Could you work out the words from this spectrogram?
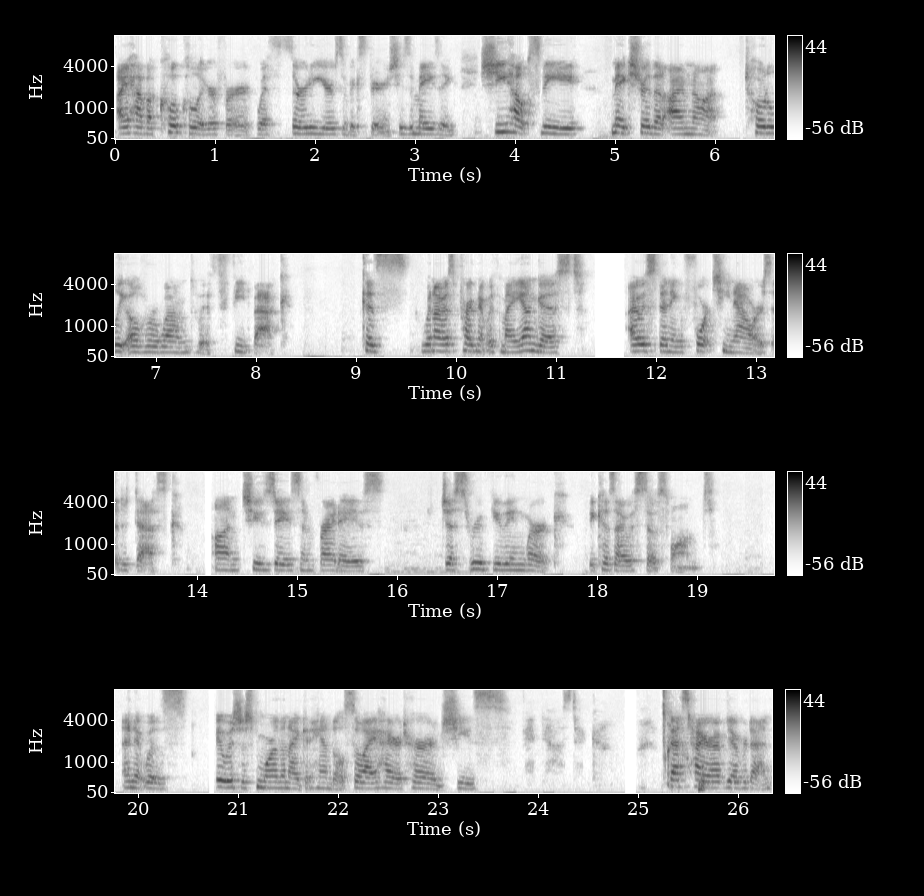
I have a co-calligrapher with 30 years of experience. She's amazing. She helps me make sure that I'm not totally overwhelmed with feedback. Cuz when I was pregnant with my youngest, I was spending 14 hours at a desk on Tuesdays and Fridays just reviewing work because I was so swamped. And it was it was just more than I could handle. So I hired her and she's fantastic. Best hire I've ever done.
